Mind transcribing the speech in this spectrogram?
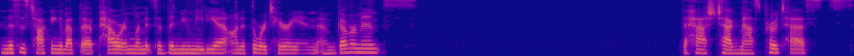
And this is talking about the power and limits of the new media on authoritarian um, governments. The hashtag mass protests.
